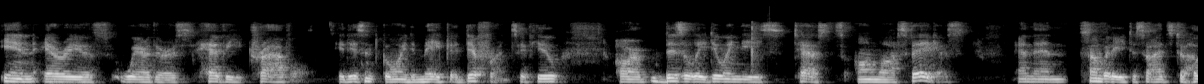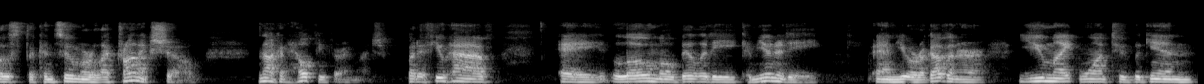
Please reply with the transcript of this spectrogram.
in areas where there's heavy travel. It isn't going to make a difference. If you are busily doing these tests on Las Vegas, and then somebody decides to host the Consumer Electronics Show, it's not going to help you very much. But if you have a low mobility community and you're a governor, you might want to begin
